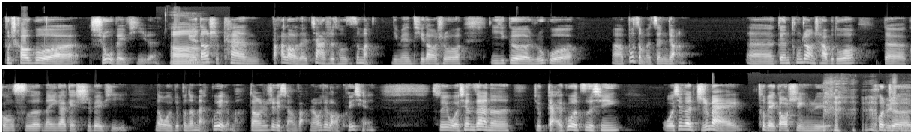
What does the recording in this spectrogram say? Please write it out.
不超过十五倍 PE 的，哦因为当时看巴老的价值投资嘛，里面提到说，一个如果啊、不怎么增长，呃，跟通胀差不多的公司，那应该给十倍 PE，那我就不能买贵了嘛。当时这个想法，然后就老亏钱，所以我现在呢就改过自新，我现在只买特别高市盈率 或者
